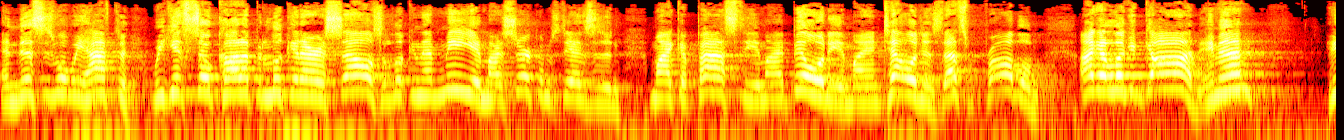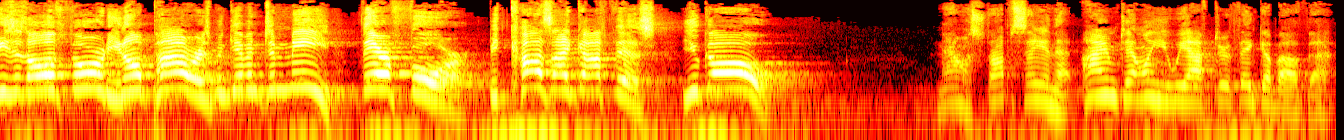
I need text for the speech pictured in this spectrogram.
And this is what we have to, we get so caught up in looking at ourselves and looking at me and my circumstances and my capacity and my ability and my intelligence. That's a problem. I got to look at God. Amen? And he says, All authority and all power has been given to me. Therefore, because I got this, you go. Now, stop saying that. I'm telling you, we have to think about that.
